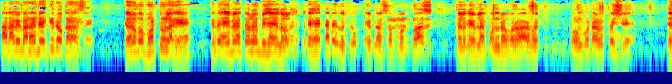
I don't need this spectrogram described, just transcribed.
তাত আমি বাধা দিয়া কি দৰকাৰ আছে? তেওঁলোকৰ ভোটটো লাগে কিন্তু এইবিলাক তেওঁলোকে বিচাৰি নলয়। গতিকে সেইকাৰণে কৈছো এইবিলাক চব বকবাছ তেওঁলোকে এইবিলাক বন্ধ কৰক আৰু মই পৱন বৰ্তাক কৈছোৱে যে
